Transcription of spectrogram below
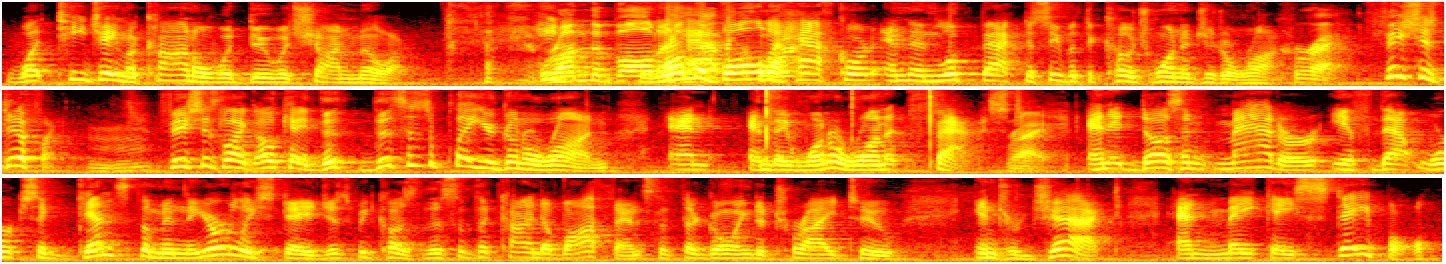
what T.J. McConnell would do with Sean Miller. Run the ball to run half the ball court. to half court, and then look back to see what the coach wanted you to run. Correct. Mm-hmm. Fisch is different. Fisch is like, okay, this, this is a play you're going to run, and and they want to run it fast. Right. And it doesn't matter if that works against them in the early stages because this is the kind of offense that they're going to try to interject and make a staple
